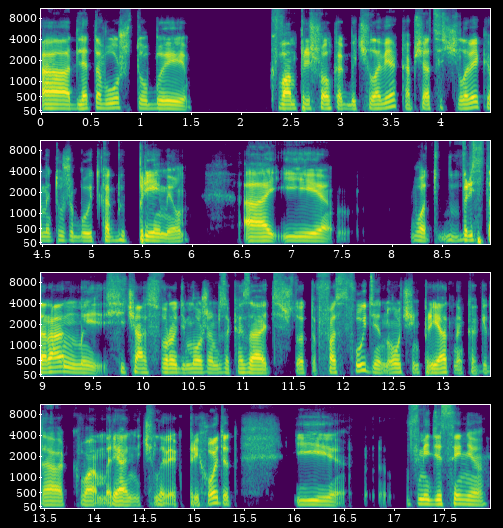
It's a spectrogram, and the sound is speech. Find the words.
А для того, чтобы к вам пришел как бы человек, общаться с человеком, это уже будет как бы премиум. А, и вот в ресторан мы сейчас вроде можем заказать что-то в фастфуде, но очень приятно, когда к вам реальный человек приходит и в медицине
